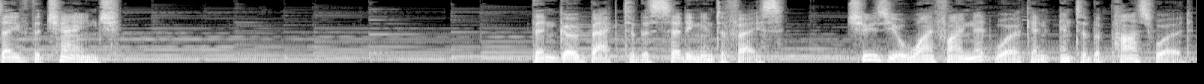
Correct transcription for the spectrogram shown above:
Save the change. Then go back to the setting interface. Choose your Wi-Fi network and enter the password.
